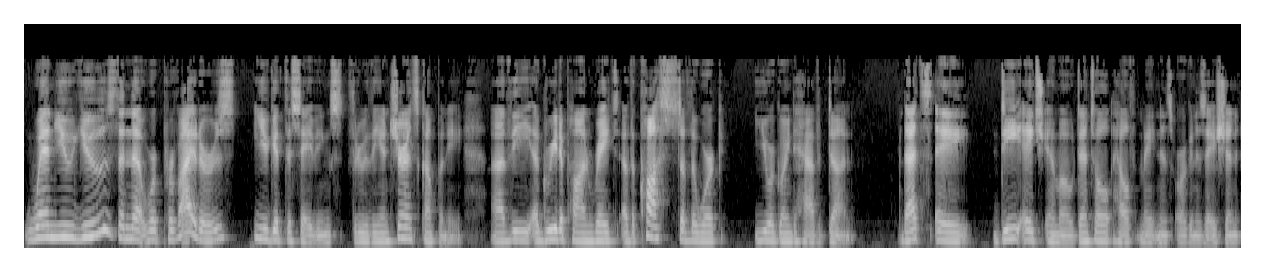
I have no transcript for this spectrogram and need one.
When you use the network providers, you get the savings through the insurance company, uh, the agreed upon rate of the costs of the work you are going to have done. That's a DHMO, Dental Health Maintenance Organization.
